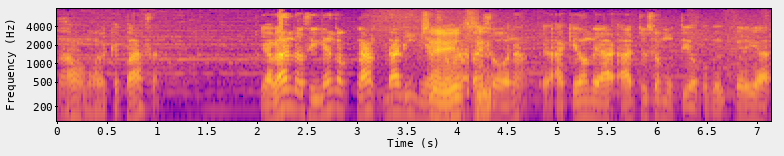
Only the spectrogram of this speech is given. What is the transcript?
No, vamos a ver qué pasa. Y hablando, siguiendo la, la línea Sí, sobre la sí. persona, aquí es donde Ar- Arthur se mutió porque él quería.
